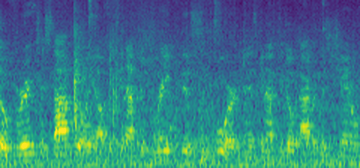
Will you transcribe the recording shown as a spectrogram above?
So for it to stop going up, it's gonna have to break this support, and it's gonna have to go out of this channel.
